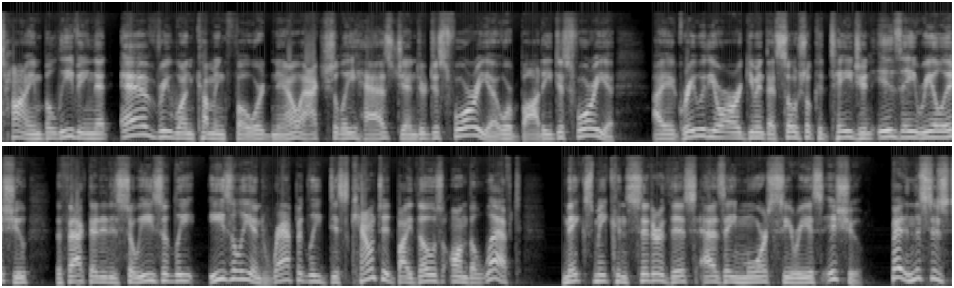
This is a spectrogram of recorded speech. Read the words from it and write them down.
time believing that everyone coming forward now actually has gender dysphoria or body dysphoria. I agree with your argument that social contagion is a real issue. The fact that it is so easily easily and rapidly discounted by those on the left makes me consider this as a more serious issue. Right, and this is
